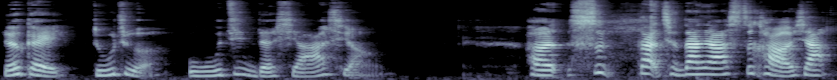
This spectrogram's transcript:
留给读者无尽的遐想。好，思大，请大家思考一下，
